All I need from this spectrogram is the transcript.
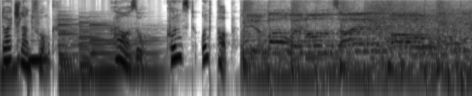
Deutschlandfunk. Corso. Kunst und Pop. Wir bauen uns ein Haus,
